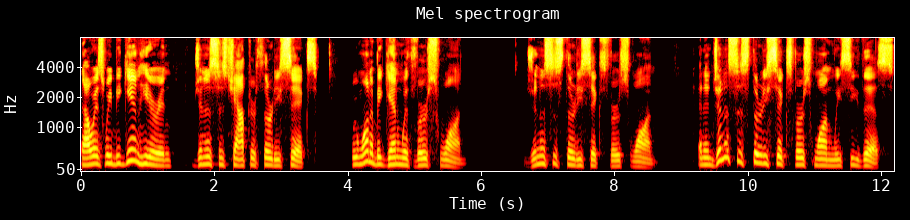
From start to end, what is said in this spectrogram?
Now, as we begin here in Genesis chapter 36, we want to begin with verse 1. Genesis 36, verse 1. And in Genesis 36, verse 1, we see this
